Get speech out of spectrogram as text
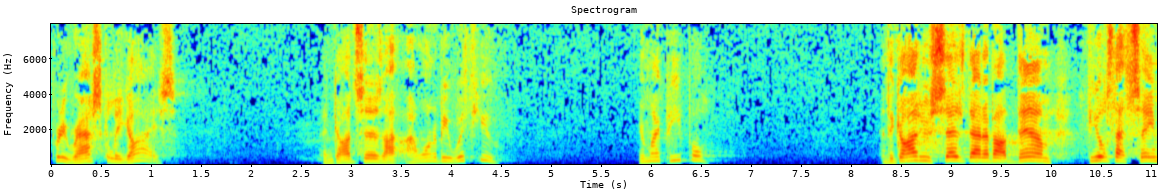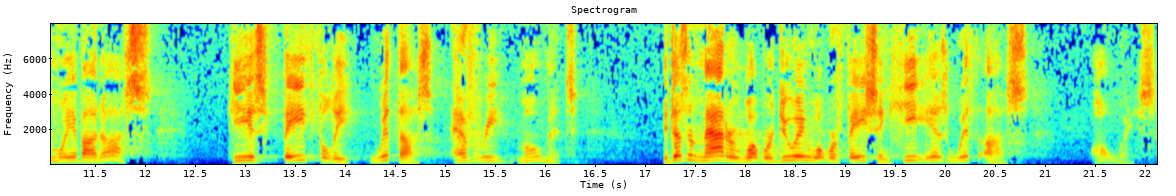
Pretty rascally guys. And God says, I, I want to be with you. You're my people. And the God who says that about them feels that same way about us. He is faithfully with us every moment. It doesn't matter what we're doing, what we're facing, He is with us always.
